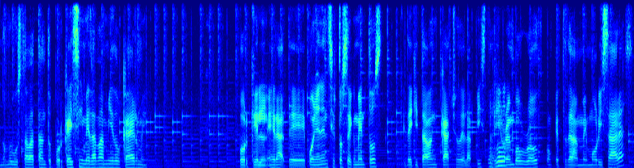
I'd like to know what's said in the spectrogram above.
no me gustaba tanto porque ahí sí me daba miedo caerme. Porque era, te ponían en ciertos segmentos, te quitaban cacho de la pista. Y Rainbow Road, aunque te la memorizaras,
